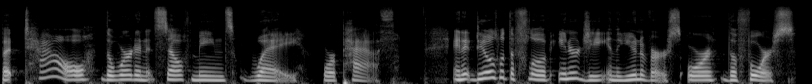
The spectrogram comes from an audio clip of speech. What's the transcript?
But Tao, the word in itself, means way or path. And it deals with the flow of energy in the universe or the force.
